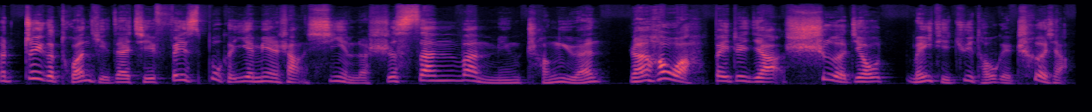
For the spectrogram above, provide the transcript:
那这个团体在其 Facebook 页面上吸引了十三万名成员，然后啊，被这家社交媒体巨头给撤下。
